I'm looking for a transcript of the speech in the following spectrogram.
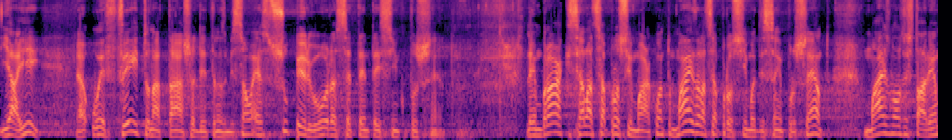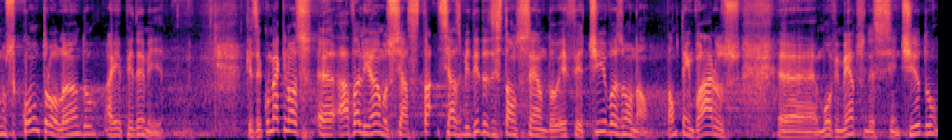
E aí, é, o efeito na taxa de transmissão é superior a 75%. Lembrar que se ela se aproximar, quanto mais ela se aproxima de 100%, mais nós estaremos controlando a epidemia. Quer dizer, como é que nós é, avaliamos se as, se as medidas estão sendo efetivas ou não? Então, tem vários é, movimentos nesse sentido.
